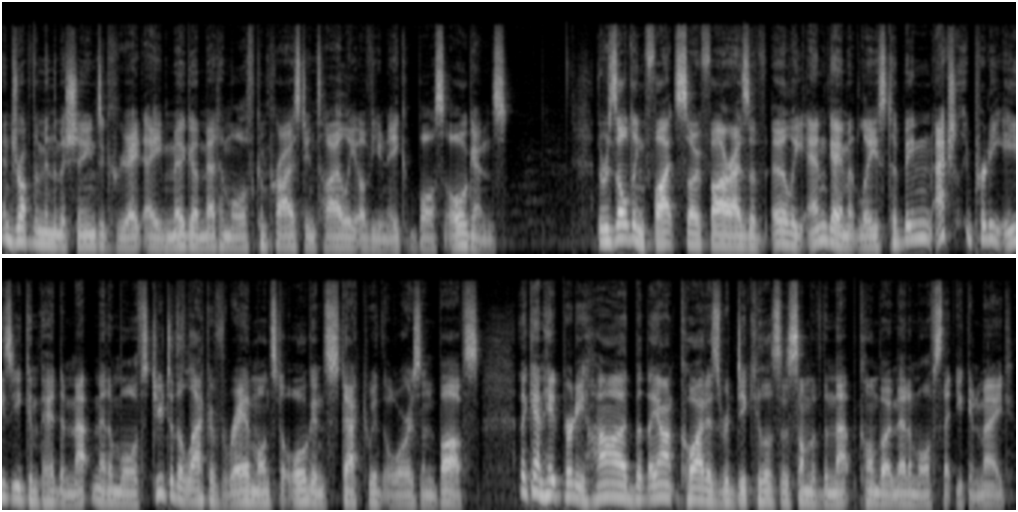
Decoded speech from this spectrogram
and drop them in the machine to create a mega metamorph comprised entirely of unique boss organs. The resulting fights so far, as of early endgame at least, have been actually pretty easy compared to map metamorphs due to the lack of rare monster organs stacked with auras and buffs. They can hit pretty hard, but they aren't quite as ridiculous as some of the map combo metamorphs that you can make.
